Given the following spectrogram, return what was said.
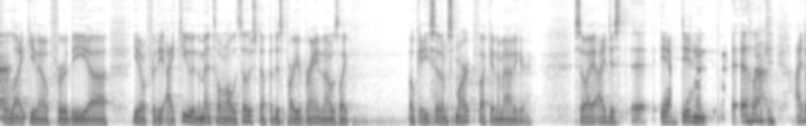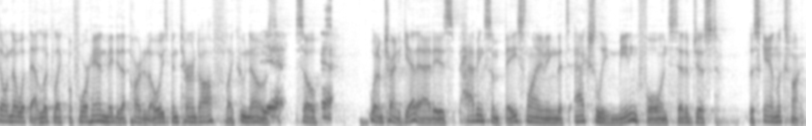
for like, you know, for the, uh, you know, for the IQ and the mental and all this other stuff. But this part of your brain. And I was like, okay, you said I'm smart. Fucking. I'm out of here. So I, I just uh, it Yeah. didn't uh, like I don't know what that looked like beforehand. Maybe that part had always been turned off. Like who knows? Yeah. So Yeah. what I'm trying to get at is having some baselining that's actually meaningful instead of just the scan looks fine.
